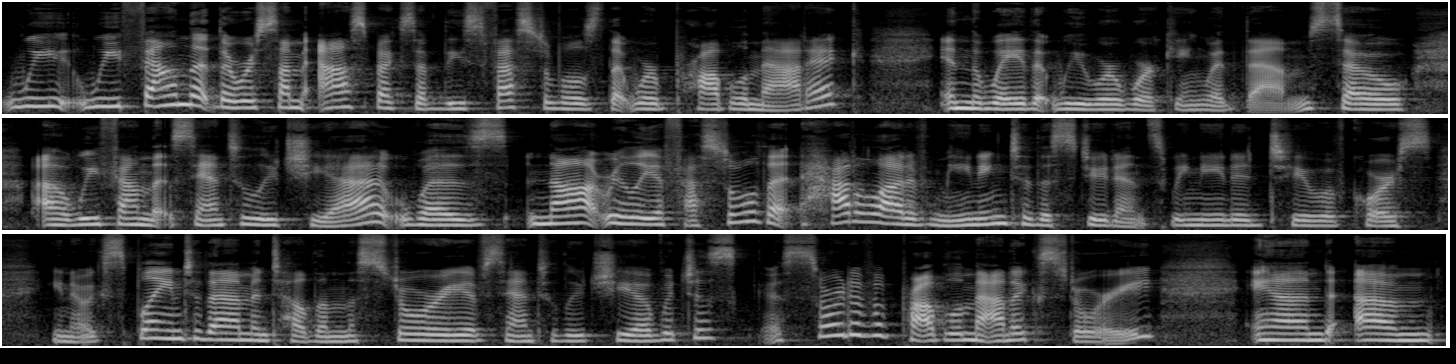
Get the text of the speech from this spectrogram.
we we found that there were some aspects of these festivals that were problematic in the way that we were working with them. So uh, we found that Santa Lucia was not really a festival that had a lot of meaning to the students. We needed to, of course, you know, explain to them and tell them the story of Santa Lucia, which is sort of a problematic story, and um,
